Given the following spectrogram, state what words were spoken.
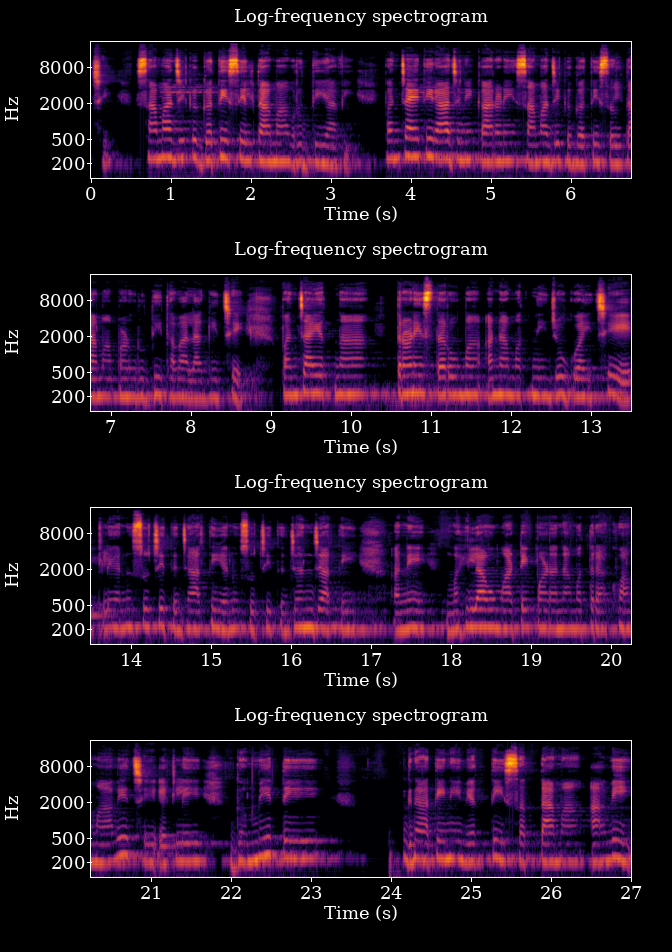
છે. સામાજિક ગતિશીલતામાં વૃદ્ધિ આવી. પંચાયતી રાજને કારણે સામાજિક ગતિશીલતામાં પણ વૃદ્ધિ થવા લાગી છે. પંચાયતના ત્રણેય સ્તરોમાં અનામતની જોગવાઈ છે એટલે અનુસૂચિત જાતિ, અનુસૂચિત જનજાતિ અને મહિલાઓ માટે પણ અનામત રાખવામાં આવે છે એટલે ગમે તે જ્ઞાતિની વ્યક્તિ સત્તામાં આવી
